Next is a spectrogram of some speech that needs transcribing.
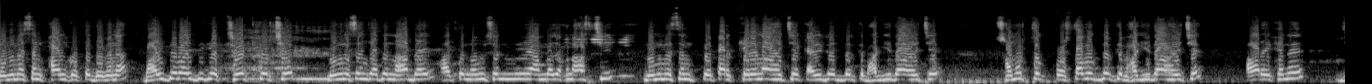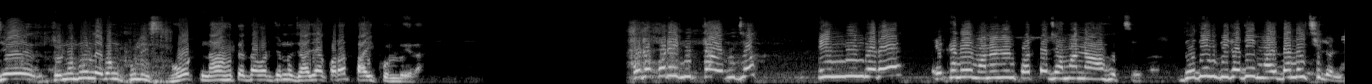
নমিনেশন ফাইল করতে দেবে না। বাড়িতে বাড়িতে গিয়ে থ্রেট করছে নমিনেশন যাতে না দেয়। আজকে নমিনেশন নিয়ে আমরা যখন আসছি নমিনেশন পেপার কেড়ে নেওয়া হয়েছে ক্যান্ডিডেটদেরকে ভাগিয়ে দেওয়া হয়েছে, সমর্থক প্রস্তাবকদেরকে ভাগিয়ে দেওয়া হয়েছে। আর এখানে যে তৃণমূল এবং পুলিশ ভোট না হতে দেওয়ার জন্য যা যা করার তাই করল এরা। পুরোপুরি মিথ্যা অভিযোগ। তিন দিন ধরে এখানে মনোনয়ন পত্র জমা নেওয়া হচ্ছে। দুদিন বিরোধী ময়দানে ছিল না।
